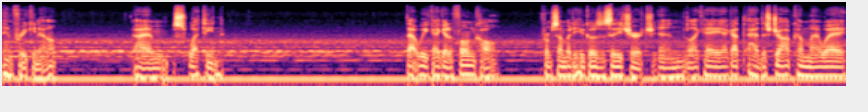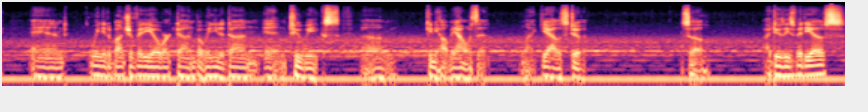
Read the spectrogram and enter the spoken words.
am freaking out. I'm sweating. That week, I get a phone call from somebody who goes to City Church and like, hey, I got I had this job come my way, and we need a bunch of video work done, but we need it done in two weeks. Um, can you help me out with it? I'm like, yeah, let's do it. So, I do these videos,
